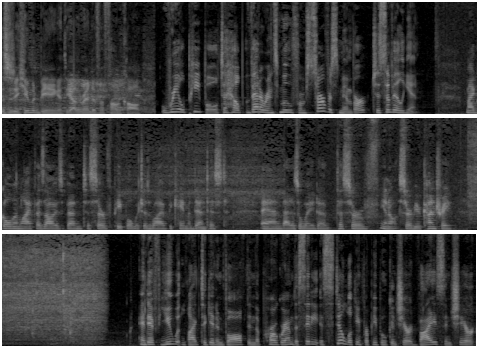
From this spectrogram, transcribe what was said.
This is a human being at the other end of a phone call. Real people to help veterans move from service member to civilian. My goal in life has always been to serve people, which is why I became a dentist. And that is a way to, to serve, you know, serve your country. And if you would like to get involved in the program, the city is still looking for people who can share advice and share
